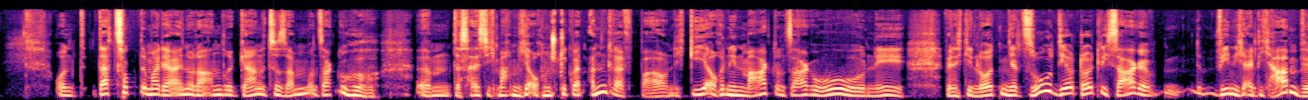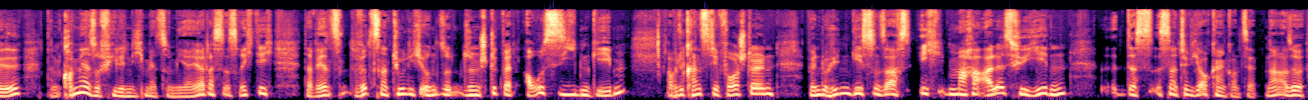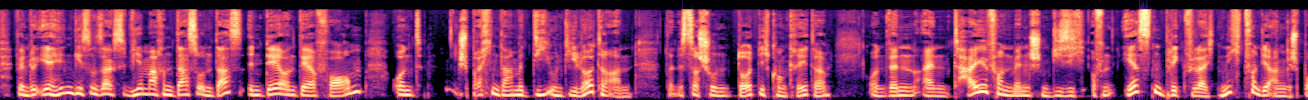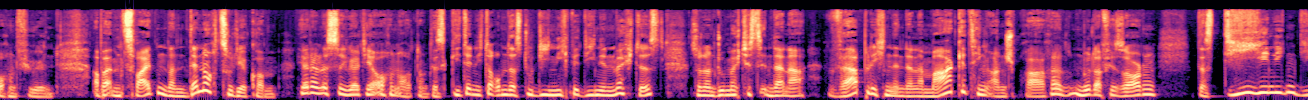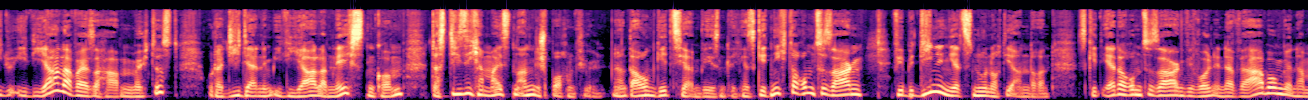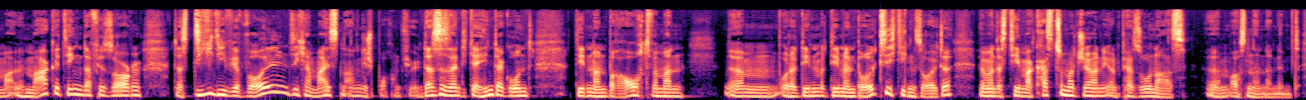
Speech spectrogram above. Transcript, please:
Und da zuckt immer der eine oder andere gerne zusammen und sagt, uh, ähm, das heißt, ich mache mich auch ein Stück weit angreifbar und ich gehe auch in den Markt und sage, oh, nee, wenn ich den Leuten jetzt so deutlich sage, wen ich eigentlich haben will, dann kommen ja so viele nicht mehr zu mir. Ja, das ist richtig. Da wird es natürlich so, so ein Stück weit Aussieben geben. Aber du kannst dir vorstellen, wenn du hingehst und sagst, ich mache alles für jeden, das ist natürlich auch kein Konzept. Ne? Also wenn du eher hingehst und sagst, wir machen das und das in der und der Form und sprechen damit die und die Leute an, dann ist das schon deutlich konkreter. Und wenn ein Teil von Menschen, die sich auf den ersten Blick vielleicht nicht von dir angesprochen fühlen, aber im zweiten dann dennoch zu dir kommen, ja, dann ist die Welt ja auch in Ordnung. Das geht ja nicht darum, dass du die nicht bedienen möchtest, sondern du möchtest in deiner werblichen, in deiner Marketingansprache nur dafür sorgen, dass diejenigen, die du idealerweise haben möchtest oder die deinem Ideal am nächsten kommen, dass die sich am meisten angesprochen fühlen. Ja, darum geht's ja im Wesentlichen. Es geht nicht darum zu sagen, wir bedienen jetzt nur noch die anderen. Es geht eher darum zu sagen, wir wollen in der Werbung, in der, im Marketing dafür sorgen, dass die, die wir wollen, sich am meisten angesprochen fühlen. Das ist eigentlich der Hintergrund, den man braucht, wenn man ähm, oder den, den man berücksichtigen sollte, wenn man das Thema Customer Journey und Personas ähm, auseinander nimmt.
